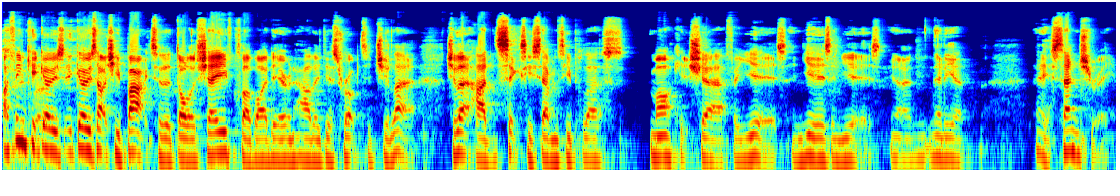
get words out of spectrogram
I think it goes it goes actually back to the Dollar Shave Club idea and how they disrupted Gillette. Gillette had 60, 70 plus market share for years and years and years, you know, nearly a century.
